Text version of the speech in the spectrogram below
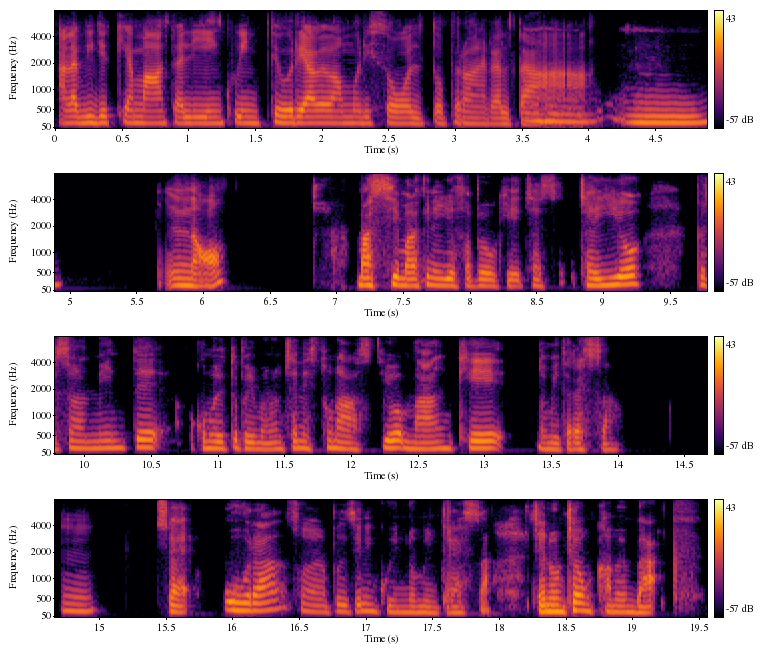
alla videochiamata lì in cui in teoria avevamo risolto, però in realtà Mh-mh. Mh. no. Ma sì, ma alla fine io sapevo che cioè cioè io personalmente, come ho detto prima, non c'è nessun astio, ma anche non mi interessa. Mh. Cioè, ora sono nella posizione in cui non mi interessa. Cioè non c'è un coming back.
